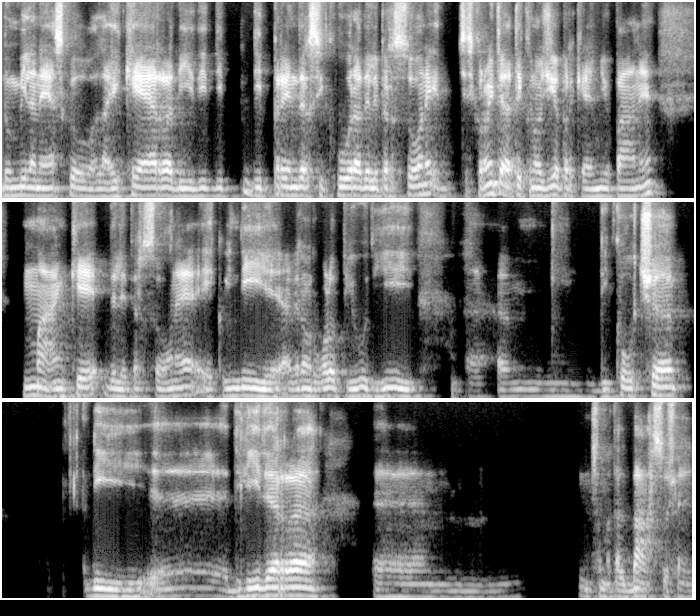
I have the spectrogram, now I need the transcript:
don milanesco, la e-care di, di, di, di, prendersi cura delle persone, sicuramente la tecnologia perché è il mio pane, ma anche delle persone e quindi avere un ruolo più di, di coach, di, eh, leader, eh, insomma dal basso, cioè,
